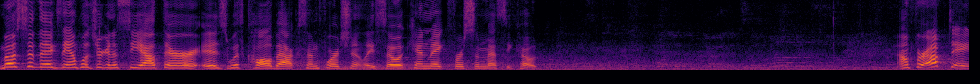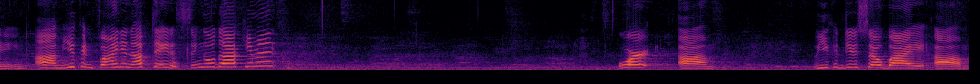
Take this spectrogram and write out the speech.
most of the examples you're going to see out there is with callbacks, unfortunately, so it can make for some messy code. Now for updating, um, you can find and update a single document, or um, you can do so by um,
